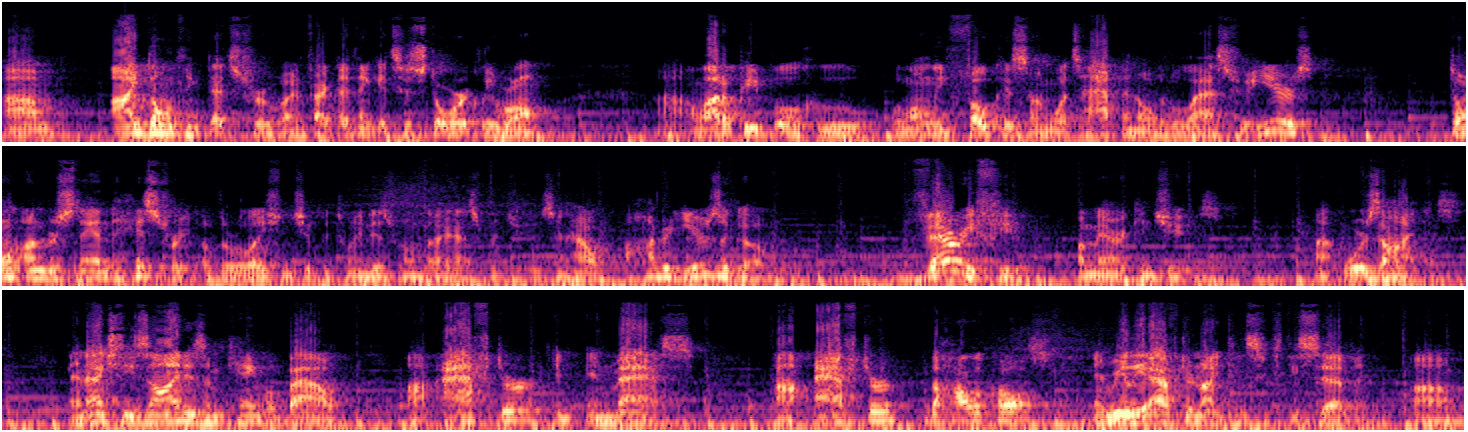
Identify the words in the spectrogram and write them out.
Um, I don't think that's true. In fact, I think it's historically wrong. Uh, a lot of people who will only focus on what's happened over the last few years don't understand the history of the relationship between Israel and diaspora Jews and how 100 years ago, very few American Jews uh, were Zionists. And actually, Zionism came about uh, after, in, in mass, uh, after the Holocaust, and really after 1967, um,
